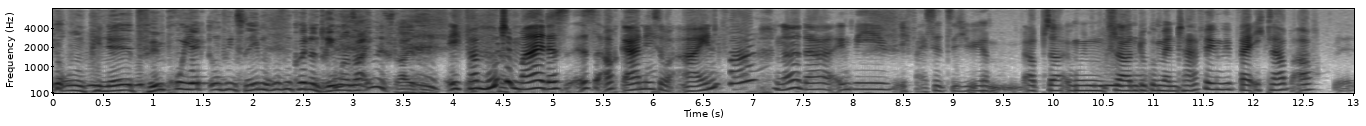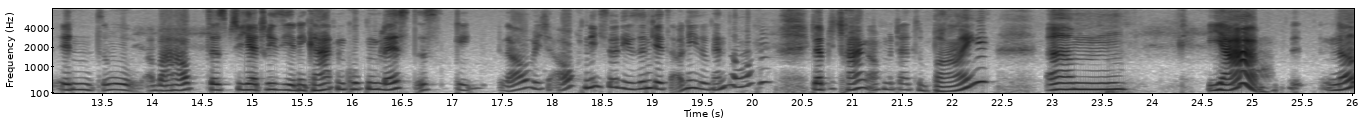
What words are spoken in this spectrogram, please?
wir ein Pinell-Filmprojekt irgendwie ins Leben rufen können, dann drehen wir unser eigenes Streifen. Ich vermute mal, das ist auch gar nicht so einfach, ne, da irgendwie, ich weiß jetzt nicht, ob es da irgendwie einen schlauen Dokumentarfilm gibt, weil ich glaube auch in so überhaupt, dass Psychiatrie sich in die Karten gucken lässt, ist glaube ich auch nicht so. Die sind jetzt auch nicht so ganz offen. Ich glaube, die tragen auch mit dazu bei. Ähm, ja, ne?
